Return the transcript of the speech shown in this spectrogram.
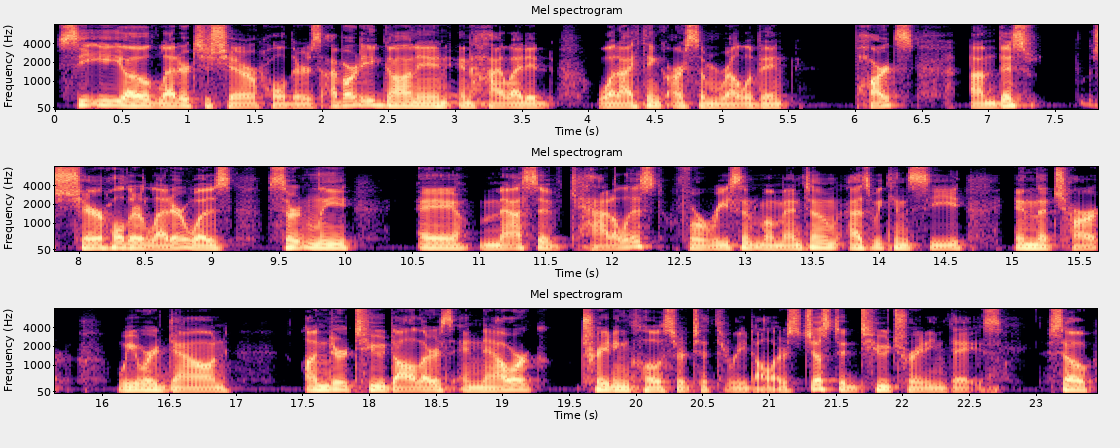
CEO letter to shareholders, I've already gone in and highlighted what I think are some relevant parts. Um, this shareholder letter was certainly a massive catalyst for recent momentum. As we can see in the chart, we were down under $2 and now we're trading closer to $3 just in two trading days. So,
